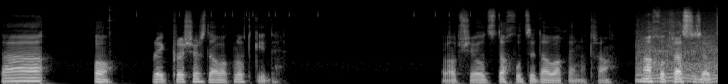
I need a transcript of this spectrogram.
და ხო, brake pressure-ს დავაკლოთ კიდე. ვაფშე 25-ზე დავაყენოთ რა. ნახოთ რა სიზავთ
